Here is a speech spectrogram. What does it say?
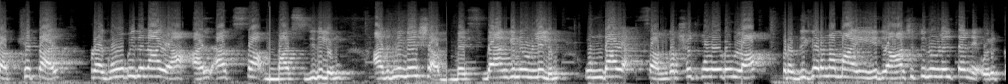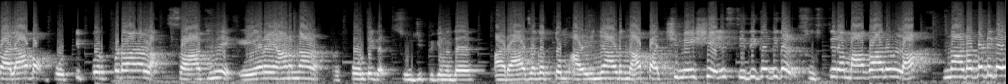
സഖ്യത്താൽ പ്രകോപിതനായ അൽ അക്സ മസ്ജിദിലും അധിനിവേശ വെസ്റ്റ് ബാങ്കിനുള്ളിലും ഉണ്ടായ സംഘർഷങ്ങളോടുള്ള പ്രതികരണമായി രാജ്യത്തിനുള്ളിൽ തന്നെ ഒരു കലാപം പൊട്ടിപ്പുറപ്പെടാനുള്ള സാധ്യത ഏറെയാണെന്നാണ് റിപ്പോർട്ടുകൾ സൂചിപ്പിക്കുന്നത്. അരാജകത്വം അഴിഞ്ഞാടുന്ന പശ്ചിമേഷ്യയിൽ സ്ഥിതിഗതികൾ സുസ്ഥിരമാകാനുള്ള നടപടികൾ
